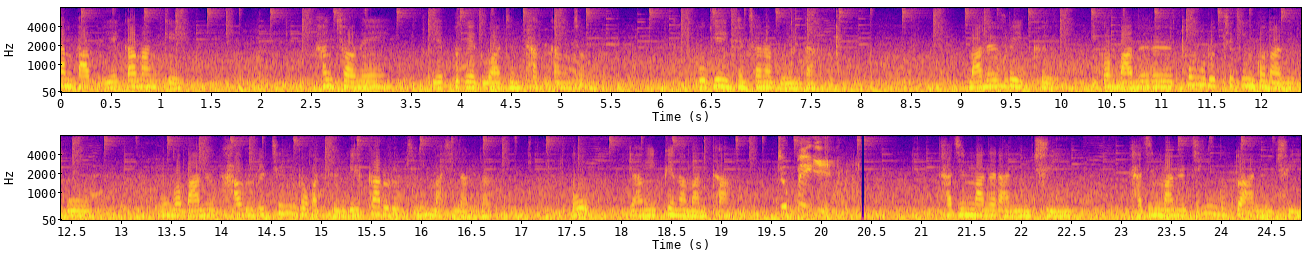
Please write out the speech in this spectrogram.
하얀 밥 위에 까만 깨. 한켠에 예쁘게 놓아진 닭강정. 보기엔 괜찮아 보인다. 마늘 후레이크. 이건 마늘을 통으로 튀긴 건 아니고 뭔가 마늘 가루를 튀긴 것 같은 밀가루를 튀긴 맛이 난다. 오, 양이 꽤나 많다. 뚝배기 다진 마늘 아닌 주의. 다진 마늘 튀긴 것도 아닌 주의.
